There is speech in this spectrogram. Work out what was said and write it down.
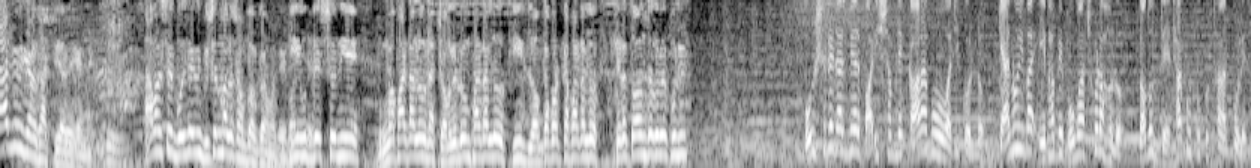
রাজনীতি কেন থাকতে যাবে এখানে? আমাদের সঙ্গে বৈশাখী ভীষণ ভালো সম্পর্ক আমাদের। কি উদ্দেশ্য নিয়ে বোমা ফাটালো না চকলেট বোম ফাটালো কি লঙ্কা পটকা ফাটালো সেটা তদন্ত করবে পুলিশ। বৈশালী ডালমিয়ার বাড়ির সামনে কারা বোমাবাজি করল? কেনই বা এভাবে বোমা ছোড়া হলো? তদন্তে ঠাকুরপুকুর থানার পুলিশ।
